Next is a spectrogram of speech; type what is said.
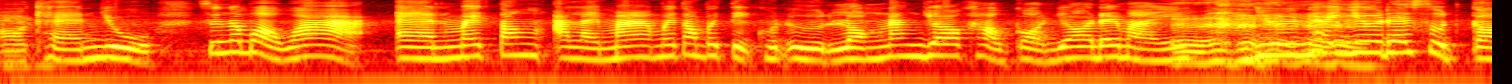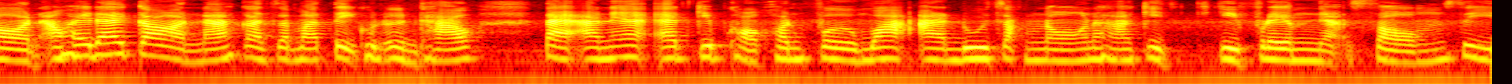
อ๋อแค้นอยู่ ซึ่งต้องบอกว่าแอนไม่ต้องอะไรมากไม่ต้องไปติดคนอื่น ลองนั่งย่อเข่าก่อนย่อได้ไหม เออ ยืนให้ยืดให้สุดก่อนเอาให้ได้ก่อนนะ ก่อนจะมาติคนอื่นเขา แต่อันเนี้ยแอดกิฟขอคอนเฟิร์มว่าอะดูจากน้องนะคะ กี่กี่เฟรมเนี่ยสองสี่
